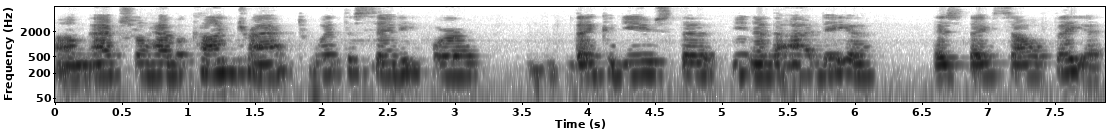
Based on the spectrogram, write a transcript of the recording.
um, actually have a contract with the city where they could use the, you know, the idea as they saw fit.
